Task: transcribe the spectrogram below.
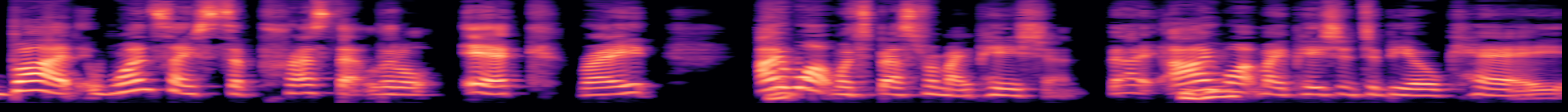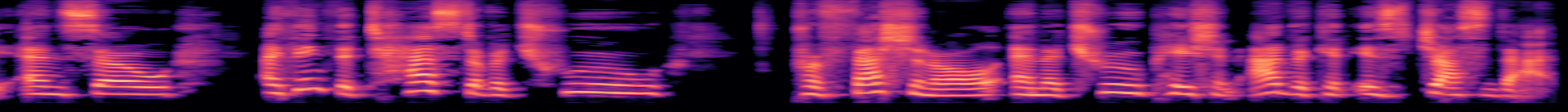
But once I suppress that little ick, right? I want what's best for my patient. I, mm-hmm. I want my patient to be okay. And so I think the test of a true professional and a true patient advocate is just that.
